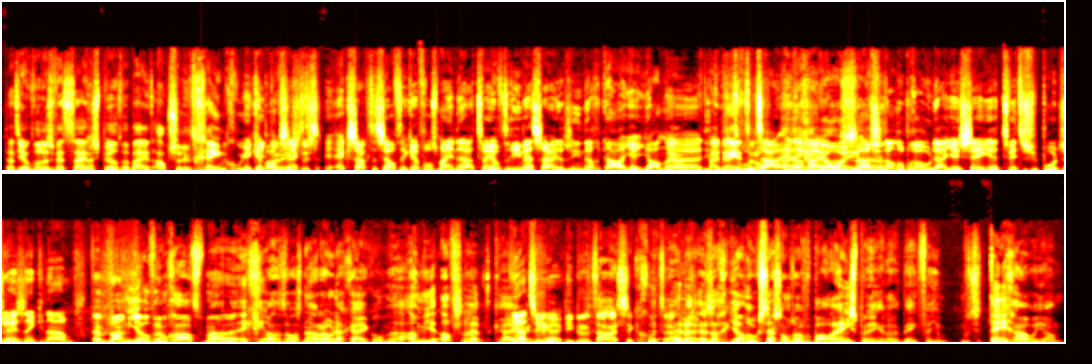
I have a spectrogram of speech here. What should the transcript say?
dat hij ook wel eens wedstrijden speelt waarbij het absoluut geen goede Ik heb keeper exact, is. Dus exact hetzelfde. Ik heb volgens mij inderdaad twee of drie wedstrijden gezien. dacht ik, oh ja, Jan, Ja, eh, hij die doet deed het goed aan. En dan ging bij, als, hoor, als je eh, dan op Roda JC eh, Twitter supporters leest, dan denk je nou, We hebben het lang niet over hem gehad, maar ik ging altijd wel eens naar Roda kijken om naar Amir Afsalem te kijken. ja, tuurlijk. Die doet het daar hartstikke goed en trouwens. dan, dan zag ik Jan Hoekstra soms over ballen heen springen. Dat ik denk van, je moet ze tegenhouden, Jan.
